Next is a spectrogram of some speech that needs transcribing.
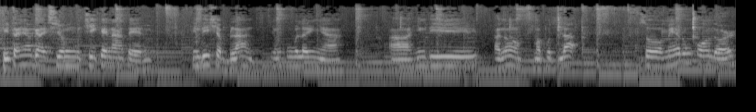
Kita nyo guys, yung chicken natin, hindi siya bland. Yung kulay niya, uh, hindi ano, maputla. So, merong color,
